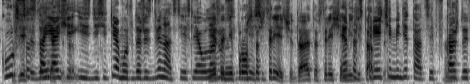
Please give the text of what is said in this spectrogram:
курс, 10 состоящий занятий, из 10, а может даже из 12, если я И уложусь это не просто 10. встречи, да, это встречи Это медитации. встречи медитации. В каждой...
